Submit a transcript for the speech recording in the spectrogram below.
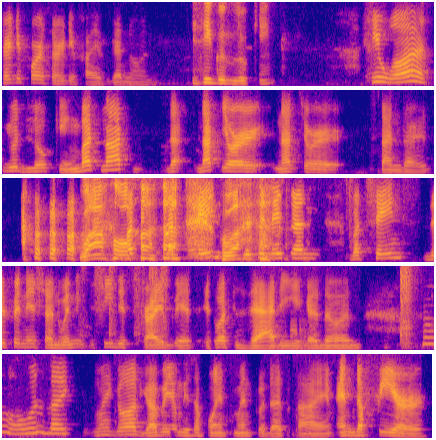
34, 35, ganun. Is he good looking? He was good looking, but not that not your not your standard. Wow. but Shane's Wow. definition, but Shane's definition when she described it, it was daddy, ganun. So I was like, oh my God, gabi yung disappointment ko that time. And the fear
